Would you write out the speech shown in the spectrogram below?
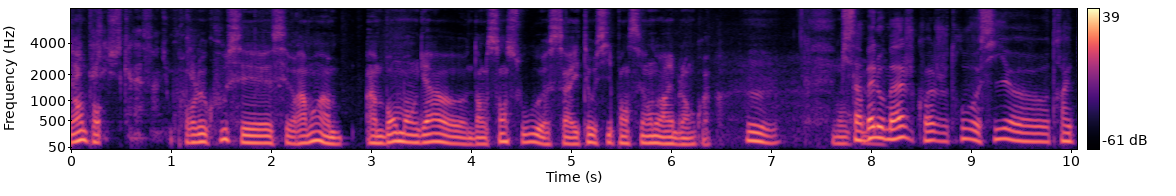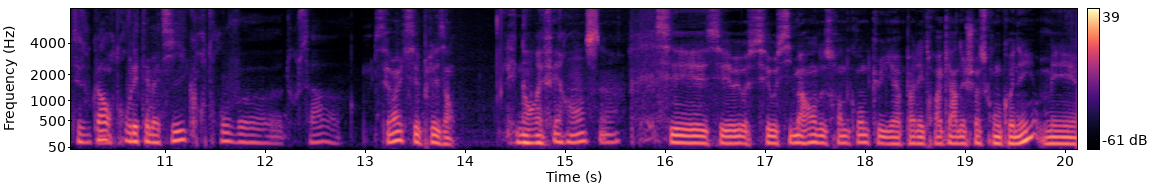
non pour, jusqu'à la fin du Pour le coup, c'est c'est vraiment un, un bon manga euh, dans le sens où euh, ça a été aussi pensé en noir et blanc. Quoi. hmm. Donc, Puis c'est un bel hommage, quoi, je trouve aussi euh, au travail de Tezuka. On retrouve les thématiques, on retrouve euh, tout ça. C'est vrai que c'est plaisant. Les non-références. C'est c'est- c'est aussi marrant de se rendre compte qu'il n'y a pas les trois quarts des choses qu'on connaît, mais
